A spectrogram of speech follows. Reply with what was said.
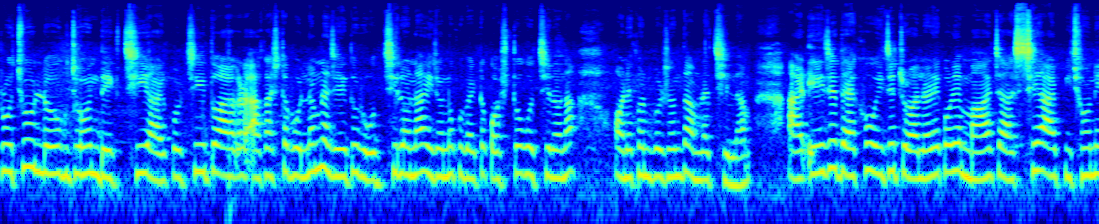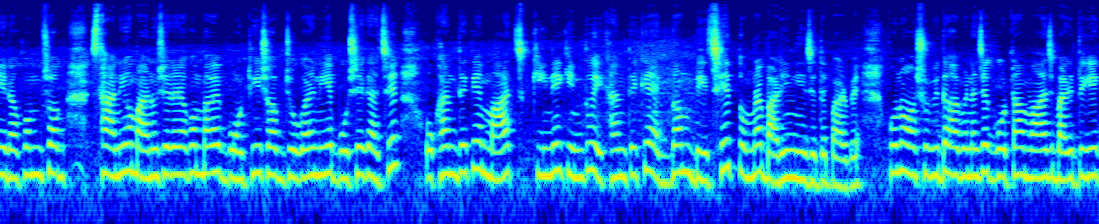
প্রচুর লোকজন দেখছি, আর করছি। তো আকাশটা বললাম না, যেহেতু রোদ ছিল না এই জন্য খুব একটা কষ্ট হচ্ছিল না। অনেকক্ষণ পর্যন্ত আমরা ছিলাম। আর এই যে দেখো, এই যে ট্রলারে করে মাছ আসছে আর পিছনে এরকম সব স্থানীয় মানুষেরা এরকমভাবে বঁটি সব জোগাড় নিয়ে বসে গেছে, ওখান থেকে মাছ কিনে কিন্তু এখান থেকে একদম বেছে তোমরা বাড়ি নিয়ে যেতে পারবে। কোনো অসুবিধা হবে না যে গোটা মাছ বাড়িতে গিয়ে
